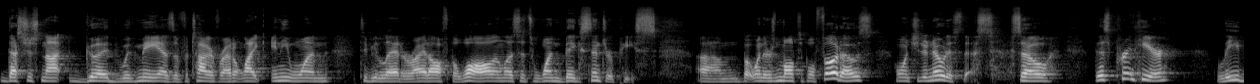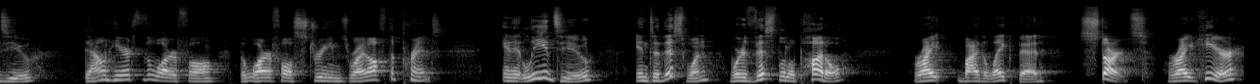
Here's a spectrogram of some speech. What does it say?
that's just not good with me as a photographer. I don't like anyone to be led right off the wall unless it's one big centerpiece. Um, but when there's multiple photos, I want you to notice this. So this print here leads you down here to the waterfall. The waterfall streams right off the print, and it leads you into this one where this little puddle right by the lake bed starts right here,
